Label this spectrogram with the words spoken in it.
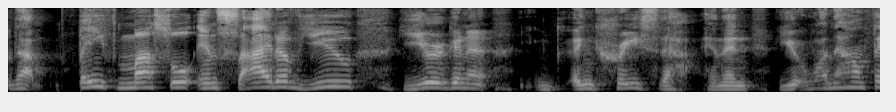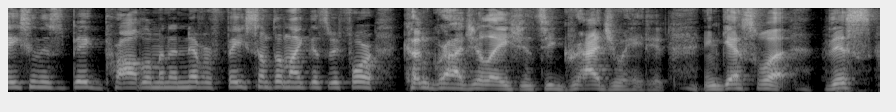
that faith muscle inside of you, you're gonna increase that. And then you well now I'm facing this big problem and I never faced something like this before. Congratulations, you graduated. And guess what? This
